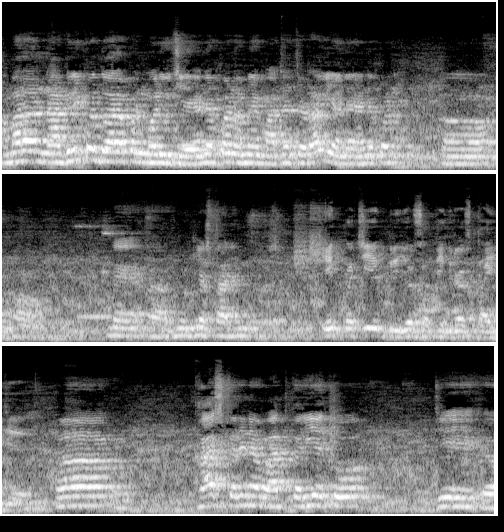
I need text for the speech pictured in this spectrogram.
અમારા નાગરિકો દ્વારા પણ મળ્યું છે. એને પણ અમે માથે ચડાવી અને એને પણ અમે યોગ્ય સ્થાને એક પછી એક બ્રિજો ક્ષતિગ્રસ્ત થાય છે. ખાસ કરીને વાત કરીએ તો જે અ,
